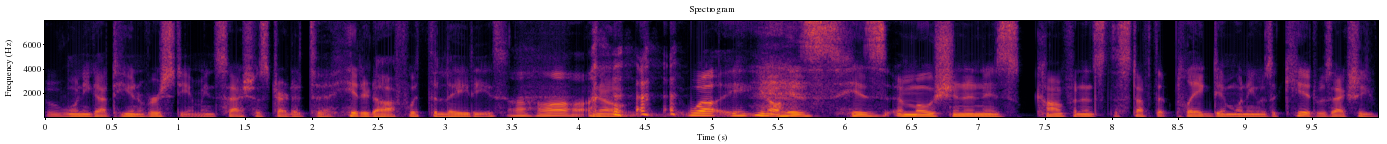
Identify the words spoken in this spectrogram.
when he got to university. I mean, Sasha started to hit it off with the ladies. Uh-huh. You know, well, you know, his his emotion and his confidence, the stuff that plagued him when he was a kid, was actually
